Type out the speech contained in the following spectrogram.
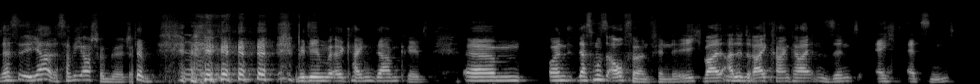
das, ja, das habe ich auch schon gehört, stimmt. Ja. Mit dem äh, keinen Darmkrebs. Ähm, und das muss aufhören, finde ich, weil mhm. alle drei Krankheiten sind echt ätzend.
